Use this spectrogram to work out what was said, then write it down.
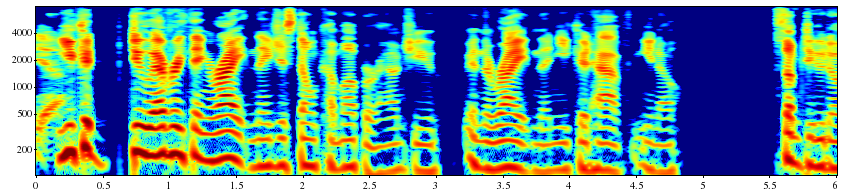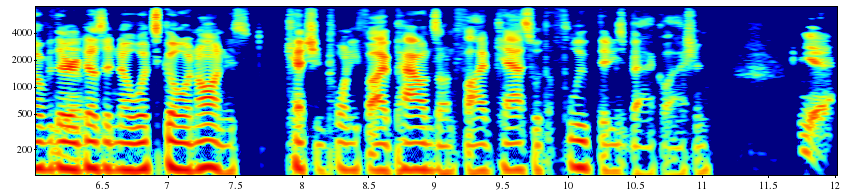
Yeah. you could do everything right and they just don't come up around you in the right, and then you could have you know some dude over there Yeah. who doesn't know what's going on is catching 25 pounds on five casts with a fluke that he's backlashing. Yeah,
